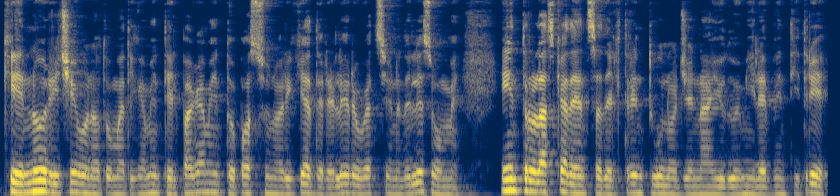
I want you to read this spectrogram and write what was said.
che non ricevono automaticamente il pagamento possono richiedere l'erogazione delle somme entro la scadenza del 31 gennaio 2023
